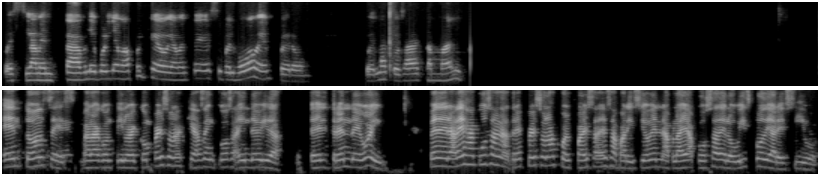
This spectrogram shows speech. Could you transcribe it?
pues lamentable por demás, porque obviamente es súper joven, pero pues las cosas están mal. Entonces, para continuar con personas que hacen cosas indebidas, este es el tren de hoy. Federales acusan a tres personas por falsa desaparición en la playa Poza del Obispo de Arecibo.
